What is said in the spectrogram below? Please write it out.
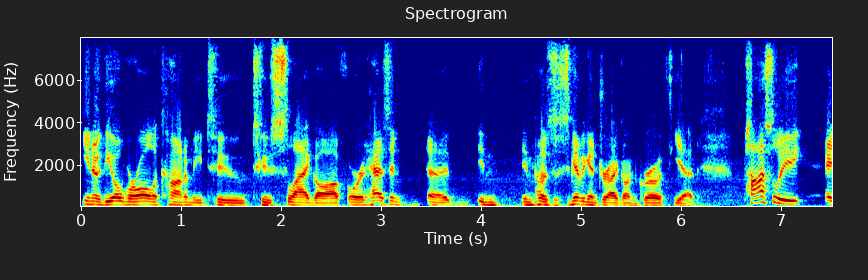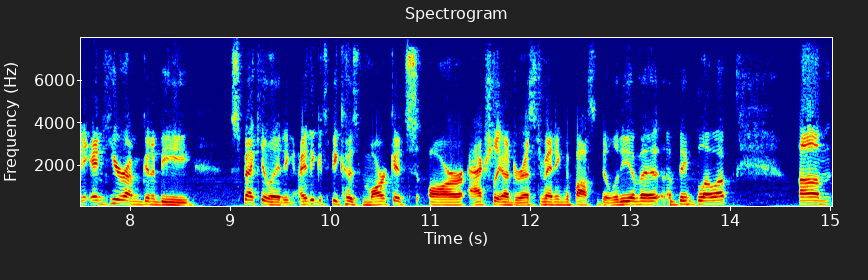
you know the overall economy to to slag off, or it hasn't uh, in, imposed a significant drag on growth yet. Possibly, and, and here I'm going to be speculating. I think it's because markets are actually underestimating the possibility of a, a big blowup. Um,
